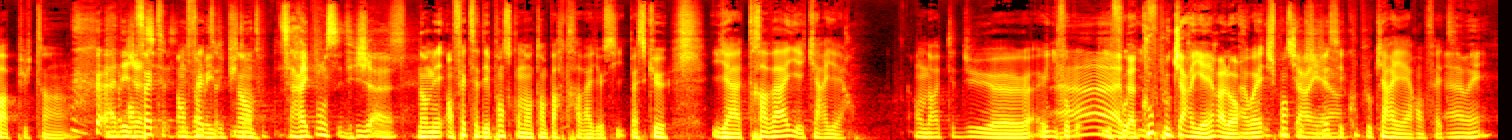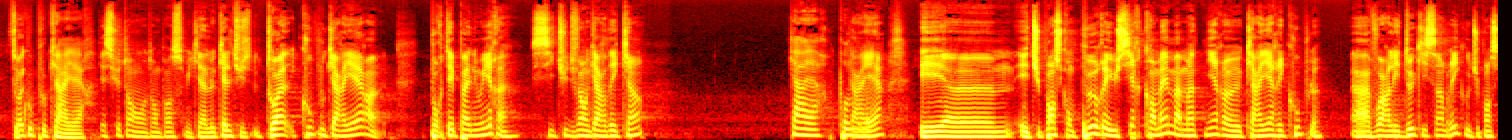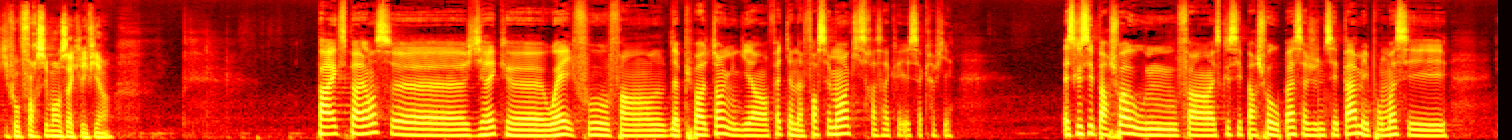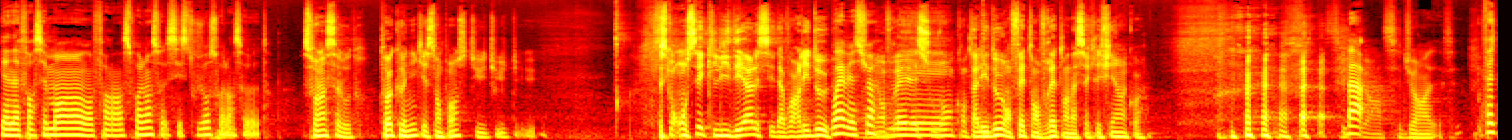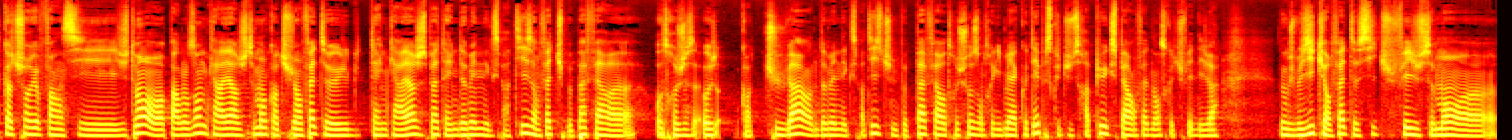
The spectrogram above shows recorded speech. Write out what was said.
Oh putain. Ah En fait- c'est- en non, fait, mais putain, non. tout- sa réponse c'est déjà. Non mais en fait ça dépend ce qu'on entend par travail aussi, parce que il y a travail et carrière. On aurait peut-être dû. euh, il faut. ah, il faut bah, il couple ou carrière alors Ah ouais, je pense que le sujet c'est couple ou carrière en fait. Ah ouais. C'est Toi, couple ou carrière. qu'est-ce que t'en, t'en penses, Mika Lequel tu, toi, couple ou carrière, pour t'épanouir, si tu devais en garder qu'un, Carrière, pour le carrière, et euh, et tu penses qu'on peut réussir quand même à maintenir euh, carrière et couple, à avoir les deux qui s'imbriquent, ou tu penses qu'il faut forcément en sacrifier un? Par expérience, euh, je dirais que ouais, il faut. Enfin, la plupart du temps, il y a en fait, il y en a forcément un qui sera sacri- sacrifié. Est-ce que c'est par choix ou enfin, est-ce que c'est par choix ou pas Ça, je ne sais pas. Mais pour moi, c'est il y en a forcément. un, Enfin, soit l'un, soit c'est toujours soit l'un, soit l'autre. Soit l'un, soit l'autre. Toi, Connie, qu'est-ce que t'en penses? Tu, tu, tu- Parce qu'on sait que l'idéal, c'est d'avoir les deux. Ouais, bien sûr. Mais en vrai, Mais- souvent, quand t'as les deux, en fait, en vrai, t'en as sacrifié un, quoi. C'est Bah. dur. hein, C'est dur. hein. C'est- En fait, quand tu, enfin, c'est justement, parlons-en de carrière. Justement, quand tu, en fait, euh, t'as une carrière, je sais pas, t'as une domaine d'expertise. En fait, tu peux pas faire euh, autre chose. Quand tu as un domaine d'expertise, tu ne peux pas faire autre chose entre guillemets à côté parce que tu seras plus expert en fait dans ce que tu fais déjà. Donc, je me dis qu'en fait, si tu fais justement, euh,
